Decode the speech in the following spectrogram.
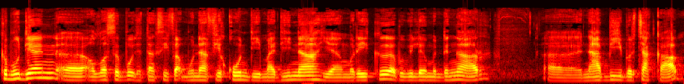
Kemudian uh, Allah sebut tentang sifat munafiqun di Madinah yang mereka apabila mendengar uh, nabi bercakap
